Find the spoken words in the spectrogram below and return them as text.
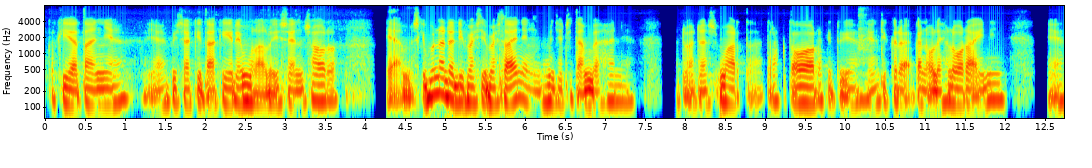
kegiatannya ya bisa kita kirim melalui sensor. Ya meskipun ada device-device lain yang menjadi tambahan ya. Atau ada smart traktor gitu ya yang digerakkan oleh LoRa ini ya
